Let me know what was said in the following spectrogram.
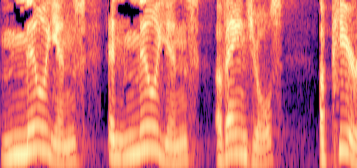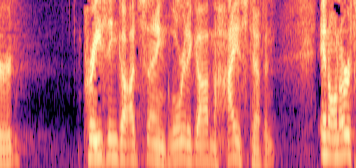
millions and millions of angels appeared, praising God, saying, Glory to God in the highest heaven, and on earth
